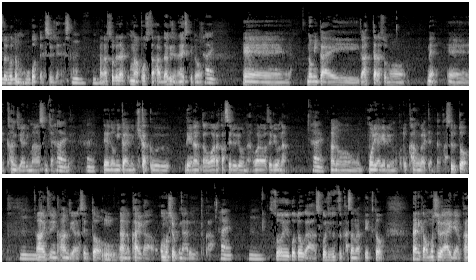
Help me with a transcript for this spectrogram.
そういうことも起こったりするじゃないですか、うんうん。だからそれだけ、まあ、ポスター貼るだけじゃないですけど、はい。えー飲み会があったらそのね、えー幹事やりますみたいなことで,、はい。で飲み会の企画でなんか笑かせるような笑わせるようなはい。あの盛り上げるようなことを考えたりとかすると、うん。あいつに幹事やらせると、うん。あの会が面白くなるとか。はい。うん。そういうことが少しずつ重なっていくと何か面白いアイデアを考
